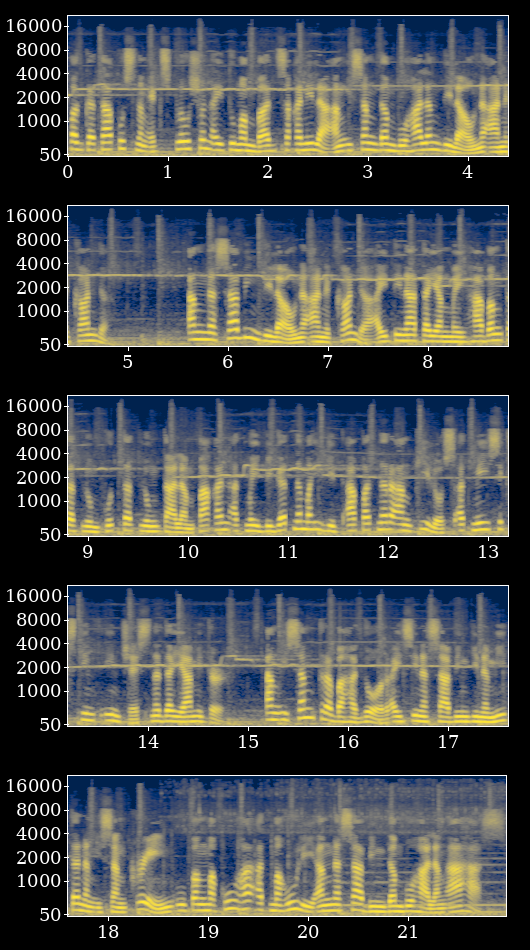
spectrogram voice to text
pagkatapos ng explosion ay tumambad sa kanila ang isang dambuhalang dilaw na anaconda. Ang nasabing dilaw na anaconda ay tinatayang may habang 33 talampakan at may bigat na mahigit 400 kilos at may 16 inches na diameter. Ang isang trabahador ay sinasabing ginamitan ng isang crane upang makuha at mahuli ang nasabing dambuhalang ahas.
